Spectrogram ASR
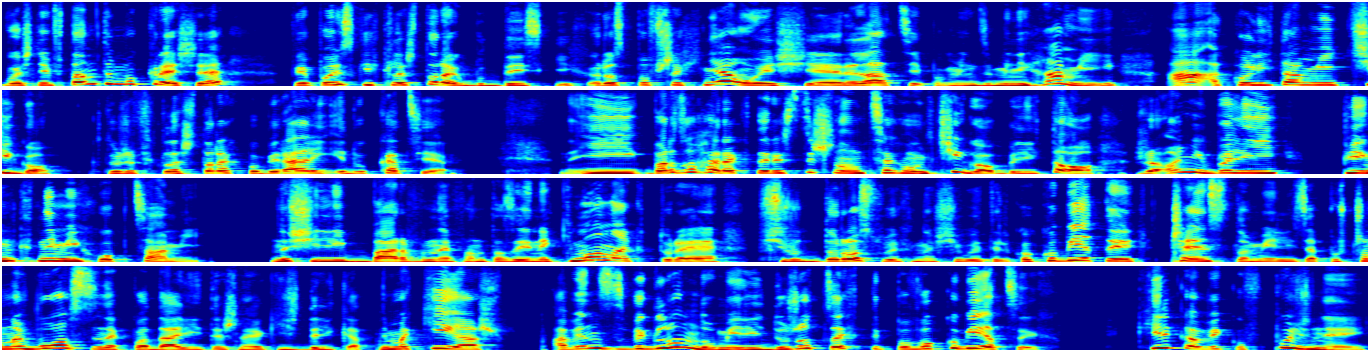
Właśnie w tamtym okresie w japońskich klasztorach buddyjskich rozpowszechniały się relacje pomiędzy mnichami a akolitami Chigo, którzy w klasztorach pobierali edukację. I bardzo charakterystyczną cechą Chigo byli to, że oni byli pięknymi chłopcami. Nosili barwne, fantazyjne kimona, które wśród dorosłych nosiły tylko kobiety, często mieli zapuszczone włosy, nakładali też na jakiś delikatny makijaż, a więc z wyglądu mieli dużo cech typowo kobiecych. Kilka wieków później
